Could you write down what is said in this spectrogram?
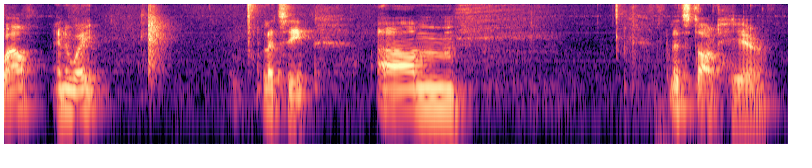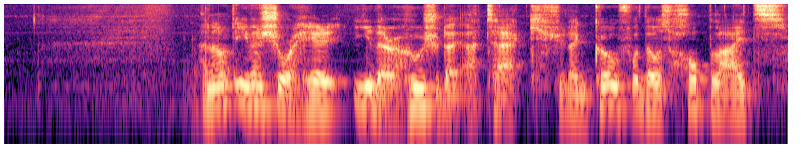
Well, anyway, let's see. Um, let's start here. I'm not even sure here either. Who should I attack? Should I go for those hoplites?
